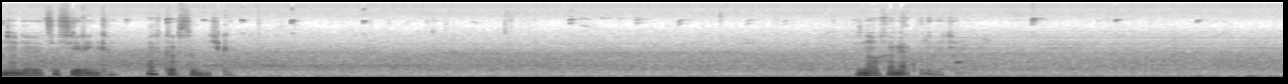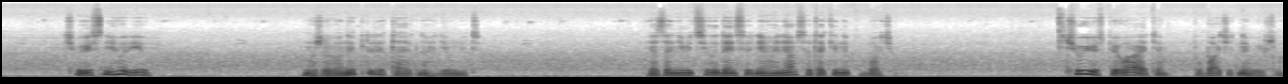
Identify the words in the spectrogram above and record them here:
Ну, дивиться, сіренька. Ах, красунечка. Знову хомяк прилетів. Чую снігурів. Може вони прилітають на годівницю? Я за ними цілий день сьогодні ганявся, так і не побачив. Чую, співають, а побачить не вийшло.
